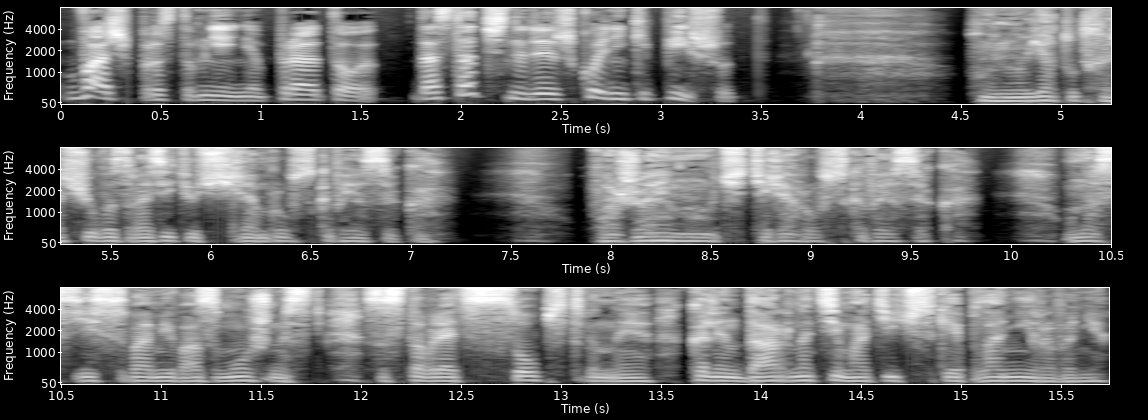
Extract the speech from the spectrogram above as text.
ваше просто мнение про то, достаточно ли школьники пишут? Ну, я тут хочу возразить учителям русского языка Уважаемые учителя русского языка, у нас есть с вами возможность составлять собственные календарно-тематические планирования.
